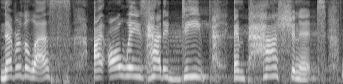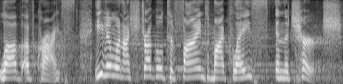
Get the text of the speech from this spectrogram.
Nevertheless, I always had a deep and passionate love of Christ, even when I struggled to find my place in the church.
